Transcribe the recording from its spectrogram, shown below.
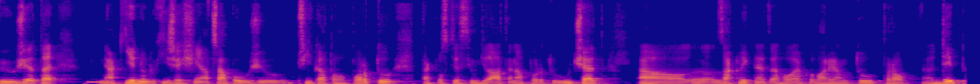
využijete nějaký jednoduchý řešení, já třeba použiju příklad toho portu, tak prostě si uděláte na portu účet, zakliknete ho jako variantu pro DIP,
